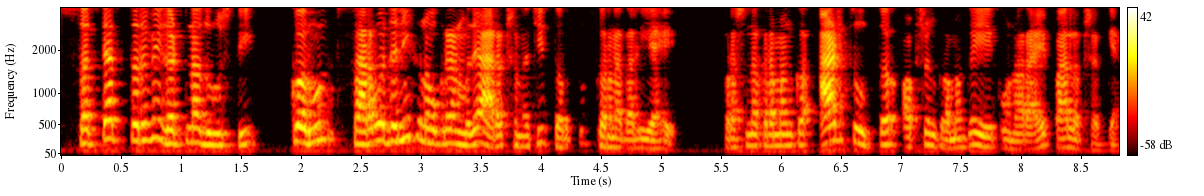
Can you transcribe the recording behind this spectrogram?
सत्याहत्तरवी घटना दुरुस्ती करून सार्वजनिक नोकऱ्यांमध्ये आरक्षणाची तरतूद करण्यात आली आहे. प्रश्न क्रमांक आठचं उत्तर ऑप्शन क्रमांक एक होणार आहे. पहा लक्षात घ्या.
